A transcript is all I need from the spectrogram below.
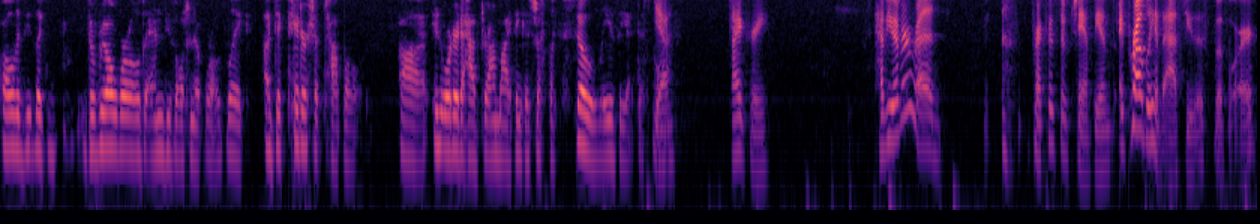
all of the like the real world and these alternate worlds like a dictatorship topple uh, in order to have drama i think is just like so lazy at this point yeah i agree have you ever read Breakfast of Champions? I probably have asked you this before.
